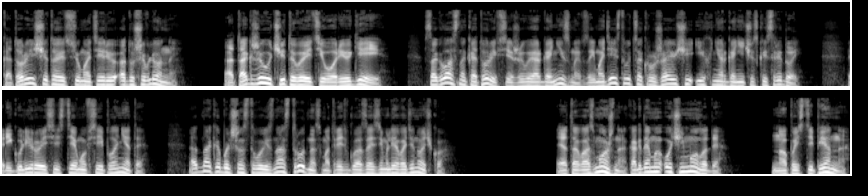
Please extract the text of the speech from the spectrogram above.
которые считают всю материю одушевленной, а также учитывая теорию геи, согласно которой все живые организмы взаимодействуют с окружающей их неорганической средой, регулируя систему всей планеты. Однако большинству из нас трудно смотреть в глаза Земле в одиночку. Это возможно, когда мы очень молоды. Но постепенно,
